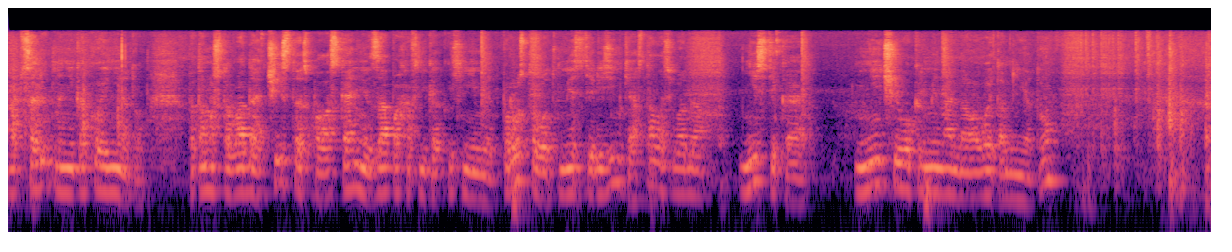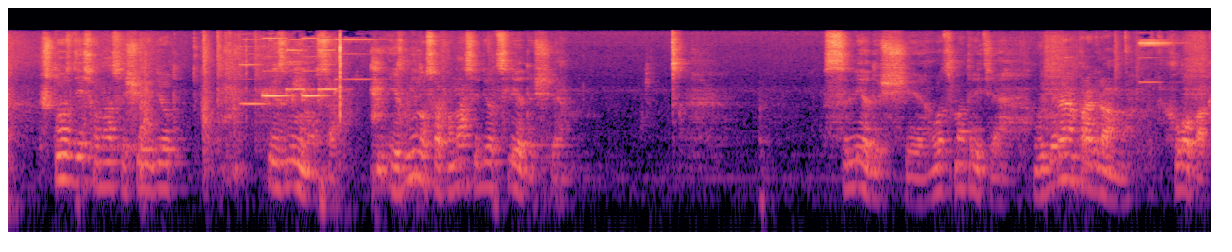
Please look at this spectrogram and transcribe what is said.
абсолютно никакой нету. Потому что вода чистая, с полосканием запахов никаких не имеет. Просто вот вместе резинки осталась вода, не стекает. Ничего криминального в этом нету. Что здесь у нас еще идет из минусов? Из минусов у нас идет следующее. Следующее. Вот смотрите. Выбираем программу. Хлопок.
